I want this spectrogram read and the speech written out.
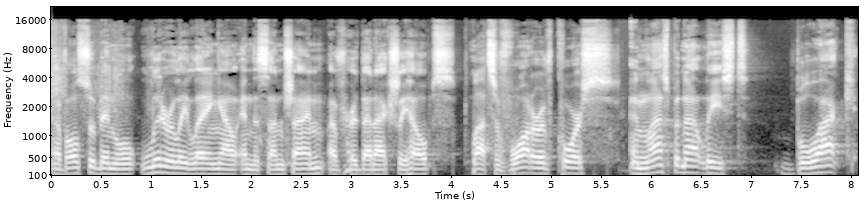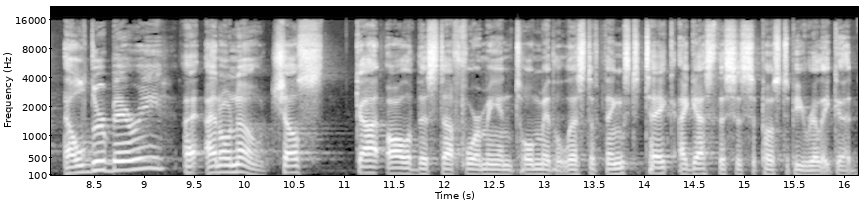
I've also been literally laying out in the sunshine. I've heard that actually helps. Lots of water, of course. And last but not least, black elderberry. I, I don't know. Chelsea got all of this stuff for me and told me the list of things to take. I guess this is supposed to be really good.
